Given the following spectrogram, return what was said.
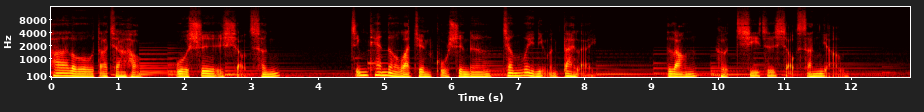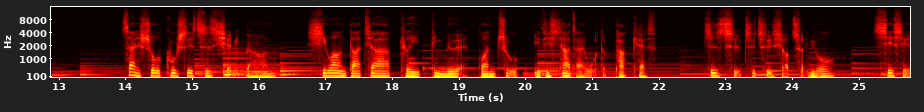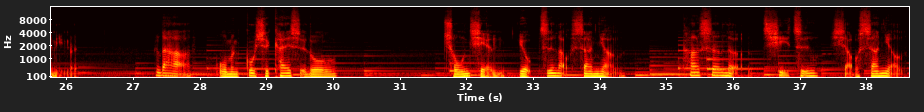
Hello，大家好，我是小陈。今天的晚间故事呢，将为你们带来狼和七只小山羊。在说故事之前呢，希望大家可以订阅、关注以及下载我的 Podcast，支持支持小陈哟，谢谢你们。那。我们故事开始喽。从前有只老山羊，它生了七只小山羊，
